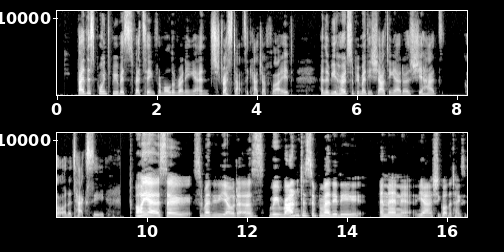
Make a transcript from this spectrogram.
By this point, we were sweating from all the running and stressed out to catch our flight. And then we heard Supremadi shouting at us she had got on a taxi. Oh yeah, so Supadidi yelled at us. We ran to Supadidi and then yeah, she got the taxi.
